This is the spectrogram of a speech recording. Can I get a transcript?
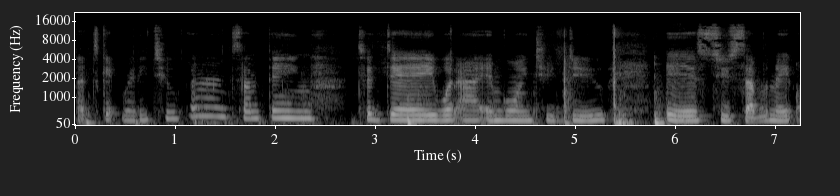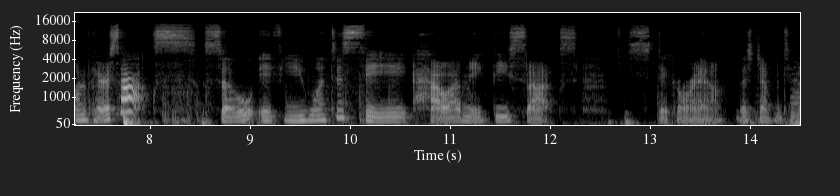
Let's get ready to learn something. Today, what I am going to do is to sublimate on a pair of socks. So if you want to see how I make these socks, stick around. Let's jump into the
